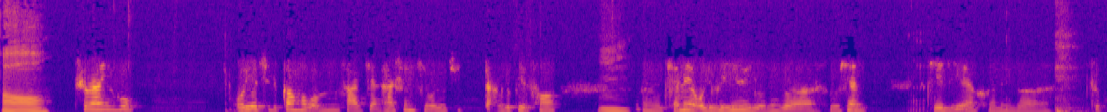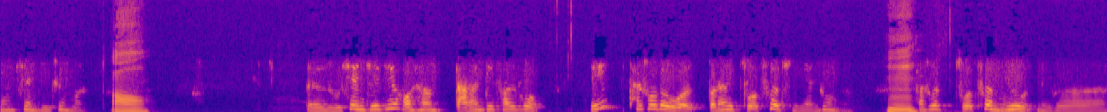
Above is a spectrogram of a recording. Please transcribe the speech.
哦。吃完以后，我又去，刚好我们啥检查身体，我又去打了个 B 超。嗯。嗯，前面我就是因为有那个乳腺。结节和那个子宫腺肌症嘛。哦。呃，乳腺结节好像打完 B 超以后，哎，他说的我本来左侧挺严重的。嗯。他说左侧没有那个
